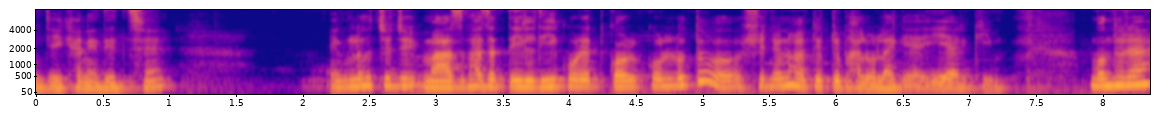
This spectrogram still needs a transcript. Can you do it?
যেখানে দিচ্ছে। এগুলো হচ্ছে যে মাছ ভাজা তেল দিয়ে কর- করল তো, সেজন্য হয়তো একটু ভালো লাগে এই আর কি। বন্ধুরা,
